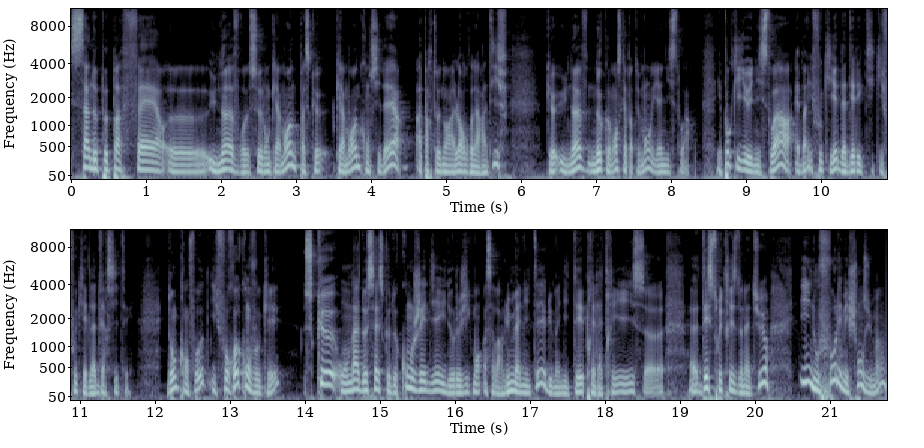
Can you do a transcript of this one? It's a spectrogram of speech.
Ça ne peut pas faire euh, une œuvre selon Cameron, parce que Cameron considère, appartenant à l'ordre narratif, qu'une œuvre ne commence qu'à partir du moment où il y a une histoire. Et pour qu'il y ait une histoire, eh ben, il faut qu'il y ait de la dialectique, il faut qu'il y ait de l'adversité. Donc en faute, il faut reconvoquer ce que on a de cesse que de congédier idéologiquement, à savoir l'humanité, l'humanité prédatrice, euh, euh, destructrice de nature, il nous faut les méchants humains.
